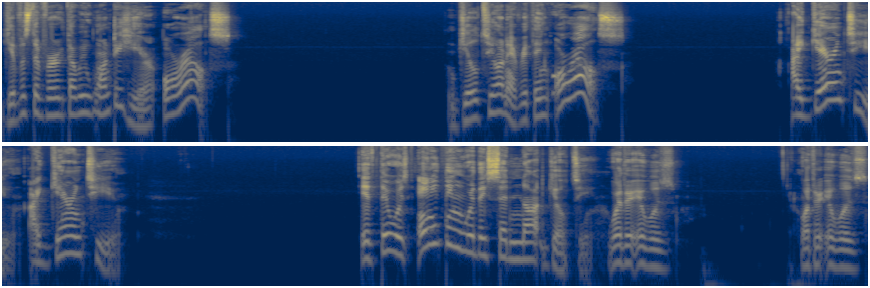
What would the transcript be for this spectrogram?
Give us the verdict that we want to hear, or else. Guilty on everything, or else. I guarantee you, I guarantee you, if there was anything where they said not guilty, whether it was, whether it was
